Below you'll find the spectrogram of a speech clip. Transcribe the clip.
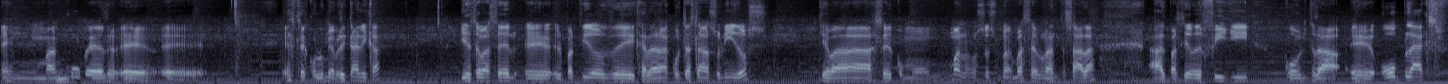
en Vancouver, este, Columbia Británica. Y este va a ser eh, el partido de Canadá contra Estados Unidos, que va a ser como, bueno, no sé, si va a ser una antesala al partido de Fiji contra eh, All Blacks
